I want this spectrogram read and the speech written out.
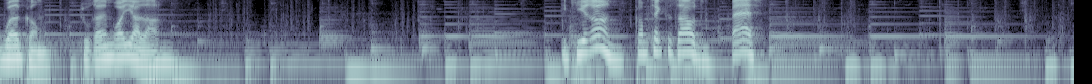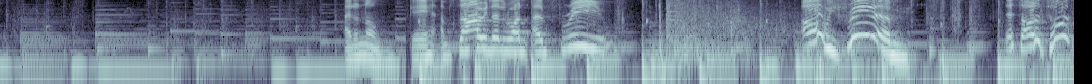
Welcome to Realm Royale. Akira, come check this out. Fast. I don't know. Okay, I'm sorry, little one. I'll free you. Oh, we freed him. That's all it took.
